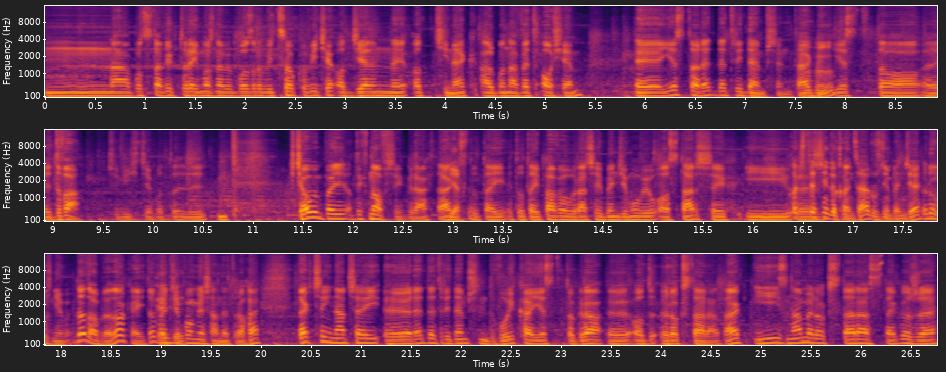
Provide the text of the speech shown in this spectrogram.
Mm, na podstawie której można by było zrobić całkowicie oddzielny odcinek, albo nawet osiem. E, jest to Red Dead Redemption, tak? Mhm. Jest to dwa oczywiście, bo to... e, Chciałbym powiedzieć o tych nowszych grach, tak? Jasne. Tutaj, tutaj Paweł raczej będzie mówił o starszych i... Choć e, też nie do końca, różnie będzie. Różnie. No dobra, no okej, to Okej. będzie pomieszane trochę. Tak czy inaczej, e, Red Dead Redemption 2 jest to gra od Rockstara, tak? I znamy Rockstara z tego, że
